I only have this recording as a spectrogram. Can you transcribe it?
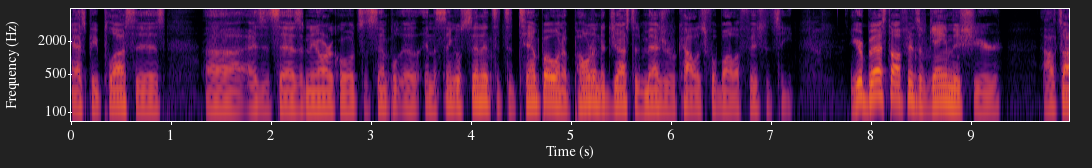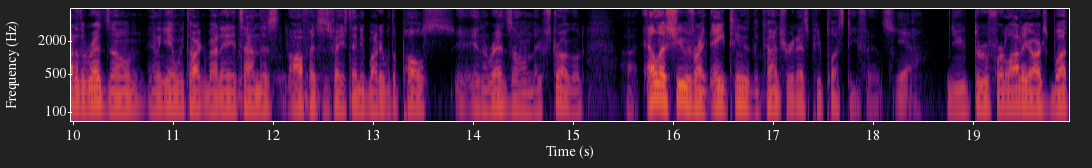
SP Plus is, uh, as it says in the article, it's a simple uh, in a single sentence. It's a tempo and opponent adjusted measure of college football efficiency. Your best offensive game this year, outside of the red zone, and again we talked about anytime this offense has faced anybody with a pulse in the red zone, they've struggled. Uh, LSU is ranked 18th in the country in SP Plus defense. yeah. You threw for a lot of yards, but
